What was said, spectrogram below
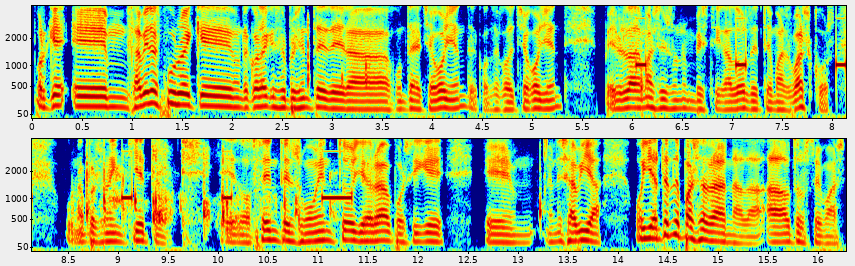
Porque eh, Javier Espuro hay que recordar que es el presidente de la Junta de Chegoyen, del Consejo de Chegoyen, pero él además es un investigador de temas vascos, una persona inquieta, eh, docente en su momento y ahora pues sigue eh, en esa vía. Oye, antes de pasar a nada, a otros temas,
